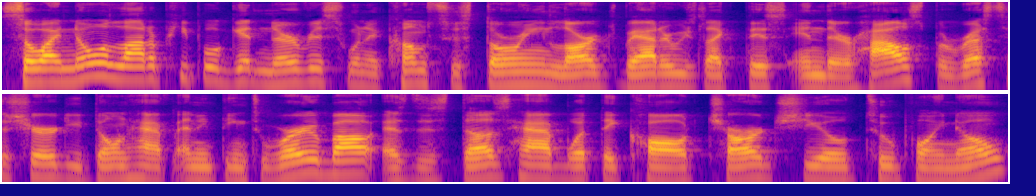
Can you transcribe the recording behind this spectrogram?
So I know a lot of people get nervous when it comes to storing large batteries like this in their house, but rest assured you don't have anything to worry about as this does have what they call Charge Shield 2.0.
